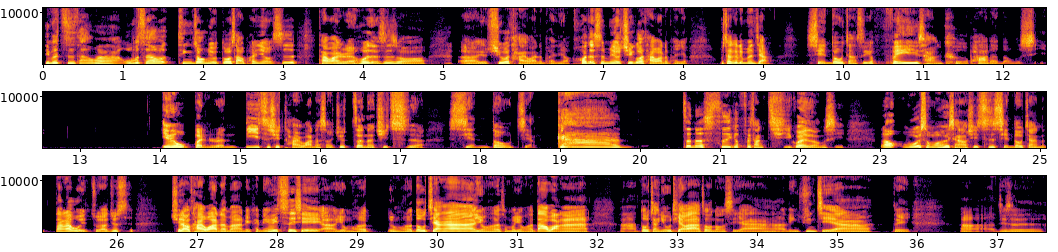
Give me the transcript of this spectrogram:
你们知道吗？我不知道听众有多少朋友是台湾人，或者是说呃有去过台湾的朋友，或者是没有去过台湾的朋友。我想跟你们讲，咸豆浆是一个非常可怕的东西，因为我本人第一次去台湾的时候，就真的去吃了咸豆浆，干。真的是一个非常奇怪的东西。那我为什么会想要去吃咸豆浆？当然，我主要就是去到台湾了嘛，你肯定会吃一些啊、永和永和豆浆啊，永和什么永和大王啊啊豆浆油条啊这种东西啊啊林俊杰啊，对啊，就是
